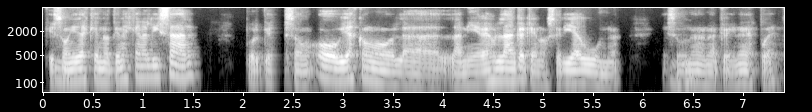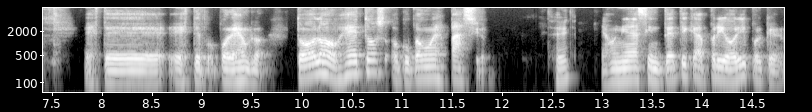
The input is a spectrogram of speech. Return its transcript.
que son Ujú. ideas que no tienes que analizar, porque son obvias como la, la nieve es blanca, que no sería una, es una, una que viene después. Este, este, por ejemplo, todos los objetos ocupan un espacio. Sí. Es una idea sintética a priori, porque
